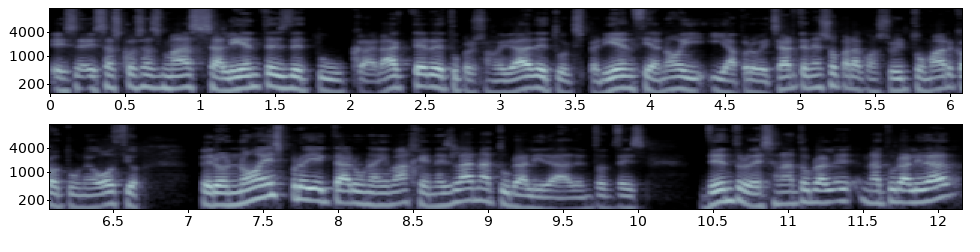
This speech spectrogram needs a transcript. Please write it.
es- esas cosas más salientes de tu carácter, de tu personalidad, de tu experiencia, ¿no? Y, y aprovecharte en eso para construir tu marca o tu negocio. Pero no es proyectar una imagen, es la naturalidad. Entonces, dentro de esa natural- naturalidad,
